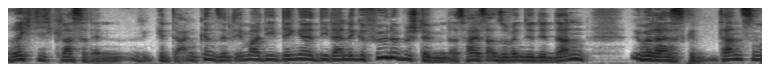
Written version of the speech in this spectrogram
richtig klasse, denn Gedanken sind immer die Dinge, die deine Gefühle bestimmen. Das heißt also, wenn du dir dann über das Tanzen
